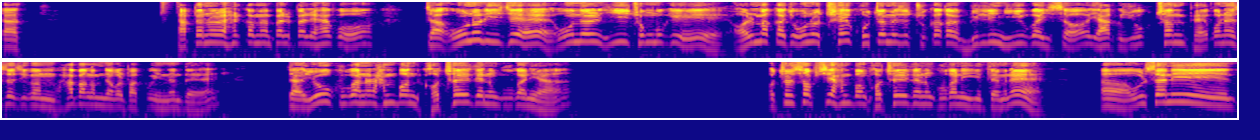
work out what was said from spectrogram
자, 답변을 할 거면 빨리빨리 하고 자, 오늘 이제 오늘 이 종목이 얼마까지 오늘 최고점에서 주가가 밀린 이유가 있어. 약 6,100원에서 지금 하방 압력을 받고 있는데 자, 요 구간을 한번 거쳐야 되는 구간이야. 어쩔 수 없이 한번 거쳐야 되는 구간이기 때문에 어, 울산이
